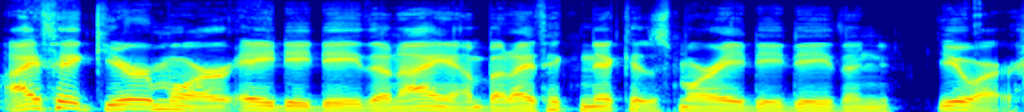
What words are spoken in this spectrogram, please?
I think you're more ADD than I am, but I think Nick is more ADD than you are.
